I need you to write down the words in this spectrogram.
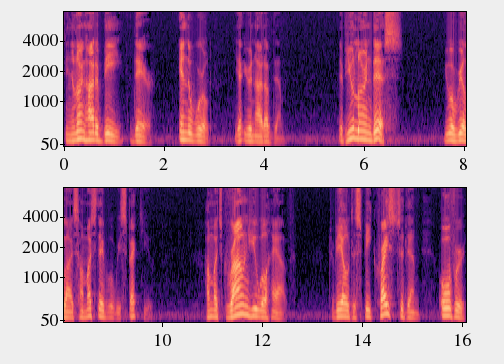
Can you learn how to be there in the world, yet you're not of them? If you learn this, you will realize how much they will respect you, how much ground you will have to be able to speak Christ to them over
